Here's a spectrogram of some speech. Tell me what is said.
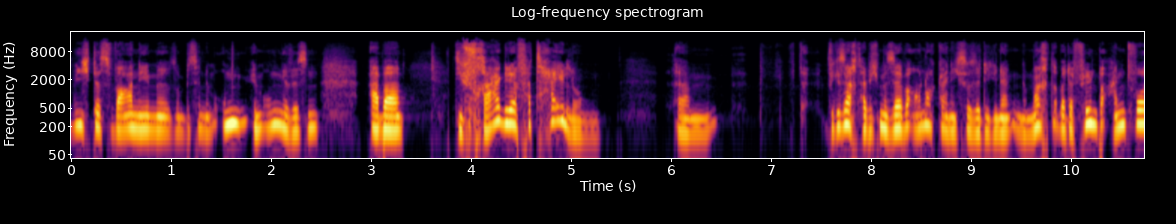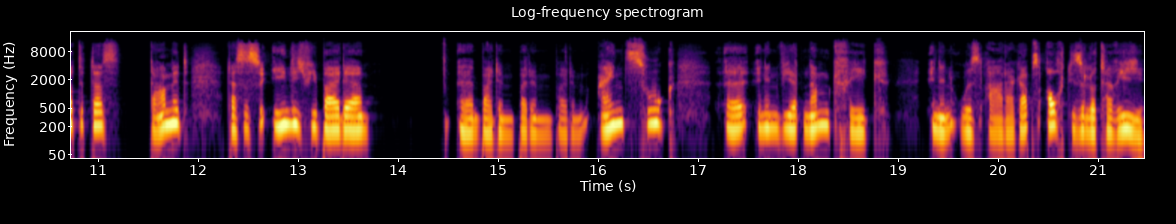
wie ich das wahrnehme, so ein bisschen im, um, im Ungewissen. Aber die Frage der Verteilung, ähm, wie gesagt, habe ich mir selber auch noch gar nicht so sehr die Gedanken gemacht, aber der Film beantwortet das damit, dass es so ähnlich wie bei der äh, bei dem bei dem bei dem Einzug äh, in den Vietnamkrieg in den USA. Da gab es auch diese Lotterie,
